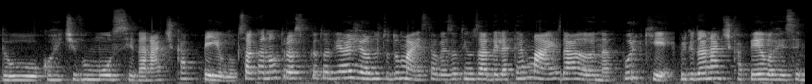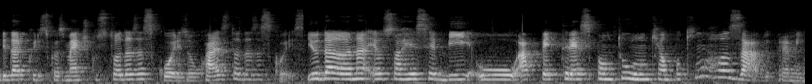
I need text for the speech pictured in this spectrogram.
do corretivo mousse da Nath Capello. Só que eu não trouxe porque eu tô viajando e tudo mais. Talvez eu tenha usado ele até mais da Ana. Por quê? Porque o da Nath Capello eu recebi da Arco-Íris Cosméticos todas as cores, ou quase todas as cores. E o da Ana eu só recebi o AP 3.1, que é um pouquinho rosado pra mim.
